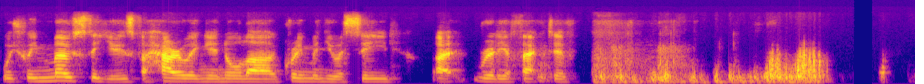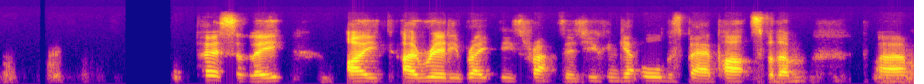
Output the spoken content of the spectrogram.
which we mostly use for harrowing in all our green manure seed. Uh, really effective. personally, I, I really rate these tractors. You can get all the spare parts for them. Um,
